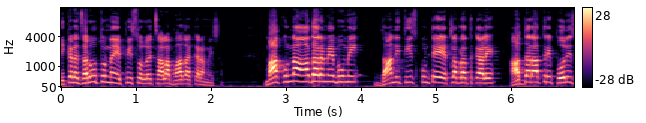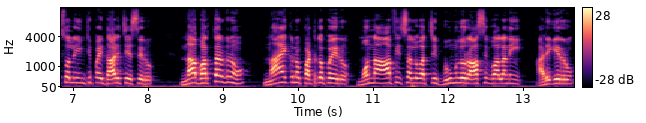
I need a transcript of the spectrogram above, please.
ఇక్కడ జరుగుతున్న ఎపిసోడ్లో చాలా బాధాకరం విషయం. మాకున్న ఆధారమే భూమి దాన్ని తీసుకుంటే ఎట్లా బ్రతకాలి? అర్ధరాత్రి పోలీసు ఇంటిపై దాడి చేసిర్రు. నా భర్తను నాయకును పట్టుకుపోయిర్రు. మొన్న ఆఫీసర్లు వచ్చి భూములు రాసివ్వాలని అడిగిర్రు.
